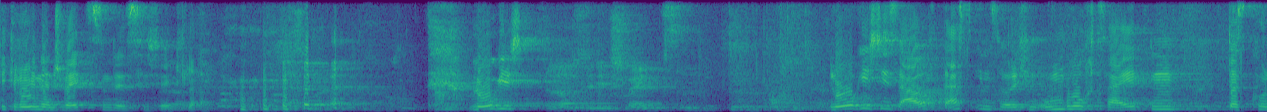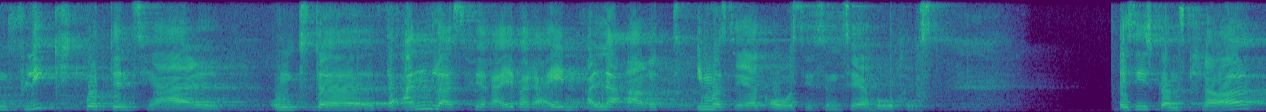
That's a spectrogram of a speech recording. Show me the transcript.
die Grünen schwätzen, das ist eh klar. Logisch, logisch ist auch, dass in solchen Umbruchzeiten das Konfliktpotenzial und der, der, Anlass für Reibereien aller Art immer sehr groß ist und sehr hoch ist. Es ist ganz klar,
